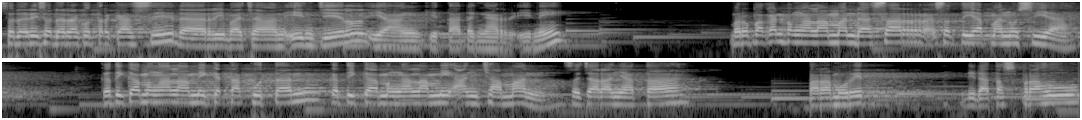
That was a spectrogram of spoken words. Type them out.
Saudari-saudaraku terkasih dari bacaan Injil yang kita dengar ini merupakan pengalaman dasar setiap manusia ketika mengalami ketakutan, ketika mengalami ancaman secara nyata, para murid di atas perahu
